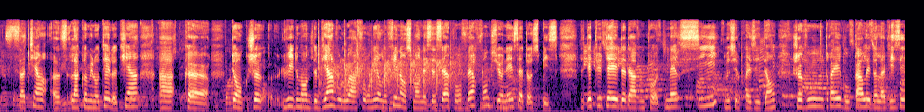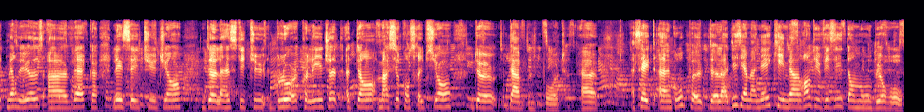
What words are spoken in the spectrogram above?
ça tient, euh, la communauté le tient à cœur. Donc, je lui demande de bien vouloir fournir le financement nécessaire pour faire fonctionner cet hospice. Le député de Davenport, merci, Monsieur le Président. Je voudrais vous parler de la visite merveilleuse avec les étudiants de l'Institut Bloor Collegiate dans ma circonscription de Davenport. Euh, c'est un groupe de la dixième année qui m'a rendu visite dans mon bureau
